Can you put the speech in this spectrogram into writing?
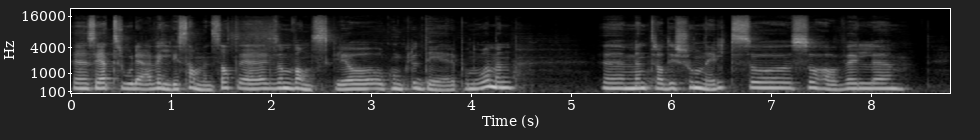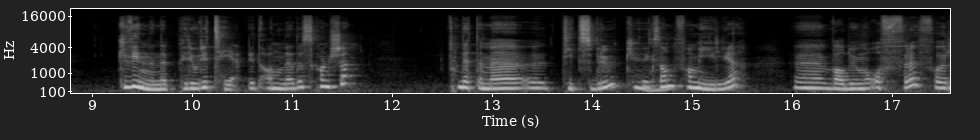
Eh, Så jeg tror det er veldig sammensatt. Det er liksom vanskelig å, å konkludere på noe. Men, eh, men tradisjonelt så, så har vel eh, kvinnene prioritert litt annerledes, kanskje. Dette med tidsbruk, sant? familie. Eh, Hva du må ofre for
